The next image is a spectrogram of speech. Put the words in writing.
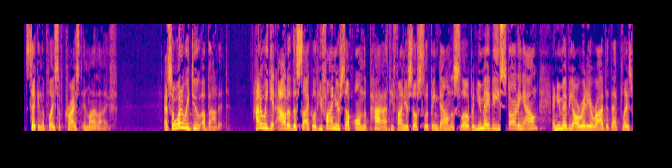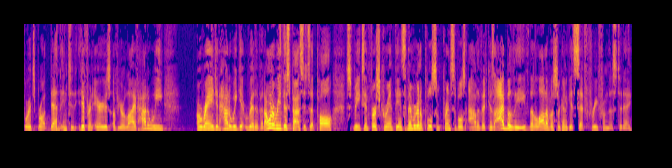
It's taken the place of Christ in my life. And so, what do we do about it? How do we get out of the cycle? If you find yourself on the path, you find yourself slipping down the slope, and you may be starting out and you may be already arrived at that place where it's brought death into different areas of your life. How do we arrange and how do we get rid of it? I want to read this passage that Paul speaks in 1 Corinthians, and then we're going to pull some principles out of it because I believe that a lot of us are going to get set free from this today.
